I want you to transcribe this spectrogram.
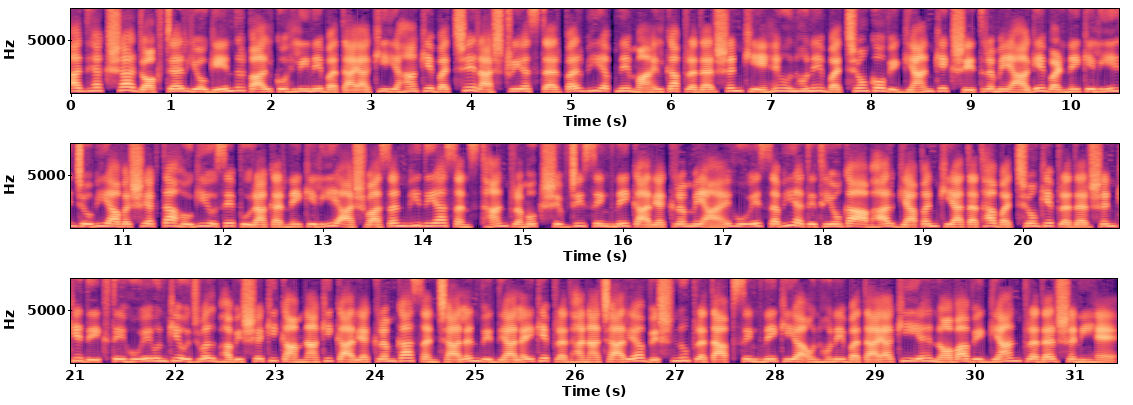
अध्यक्षा डॉक्टर योगेंद्र पाल कोहली ने बताया कि यहाँ के बच्चे राष्ट्रीय स्तर पर भी अपने माइल का प्रदर्शन किए हैं। उन्होंने बच्चों को विज्ञान के क्षेत्र में आगे बढ़ने के लिए जो भी आवश्यकता होगी उसे पूरा करने के लिए आश्वासन भी दिया। संस्थान प्रमुख शिवजी सिंह ने कार्यक्रम में आए हुए सभी अतिथियों का आभार ज्ञापन किया तथा बच्चों के प्रदर्शन के देखते हुए उनके उज्जवल भविष्य की कामना की। कार्यक्रम का संचालन विद्यालय के प्रधानाचार्य विष्णु प्रताप सिंह ने किया। उन्होंने बताया की यह नौवा विज्ञान प्रदर्शनी है।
